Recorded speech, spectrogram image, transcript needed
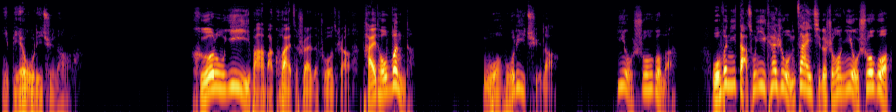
你别无理取闹了。何璐一把把筷子摔在桌子上，抬头问他：“我无理取闹？你有说过吗？我问你，打从一开始我们在一起的时候，你有说过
